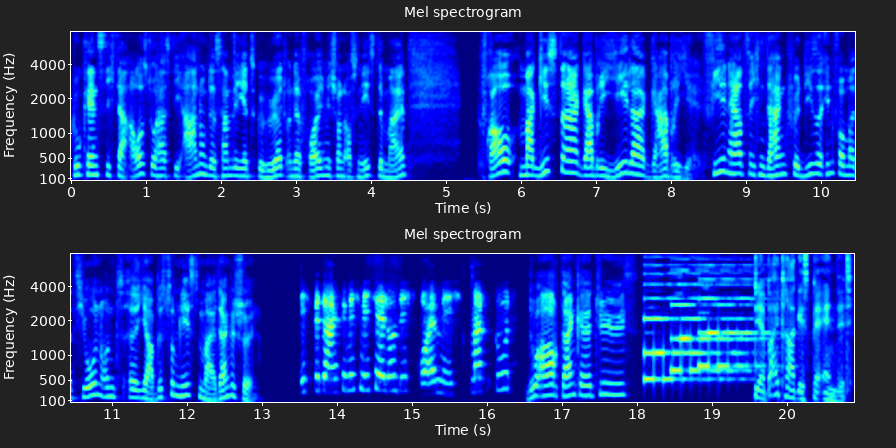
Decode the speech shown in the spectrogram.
Du kennst dich da aus, du hast die Ahnung, das haben wir jetzt gehört und da freue ich mich schon aufs nächste Mal. Frau Magister Gabriela Gabriel, vielen herzlichen Dank für diese Information und äh, ja, bis zum nächsten Mal. Dankeschön. Ich bedanke mich, Michael, und ich freue mich. Mach's gut. Du auch, danke. Tschüss. Der Beitrag ist beendet.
